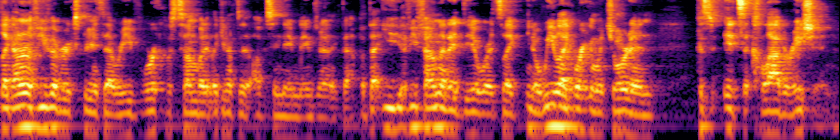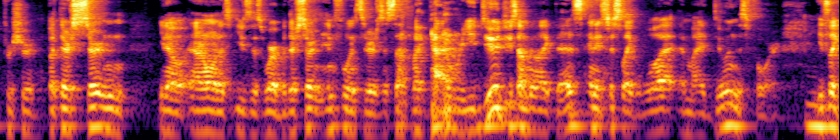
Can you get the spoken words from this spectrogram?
like I don't know if you've ever experienced that where you've worked with somebody like you don't have to obviously name names or anything like that, but that you have you found that idea where it's like you know we like working with Jordan because it's a collaboration, for sure. but there's certain you know and I don't want to use this word, but there's certain influencers and stuff like that where you do do something like this and it's just like what am I doing this for? Mm. It's like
